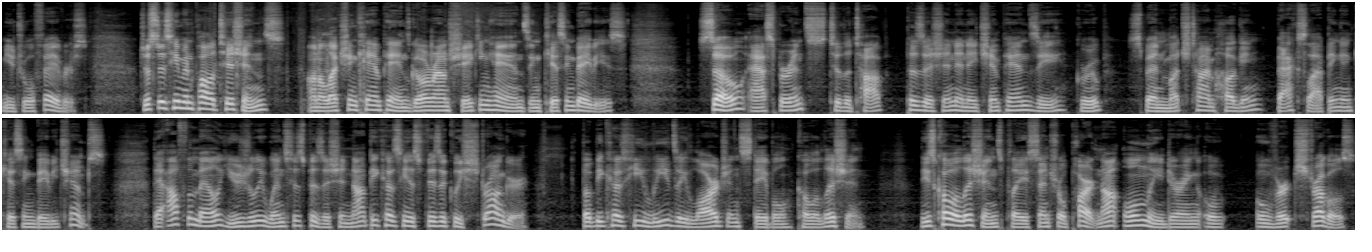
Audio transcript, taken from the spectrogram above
mutual favors. Just as human politicians on election campaigns go around shaking hands and kissing babies, so aspirants to the top position in a chimpanzee group spend much time hugging, backslapping, and kissing baby chimps. The alpha male usually wins his position not because he is physically stronger, but because he leads a large and stable coalition. These coalitions play a central part not only during o- overt struggles,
